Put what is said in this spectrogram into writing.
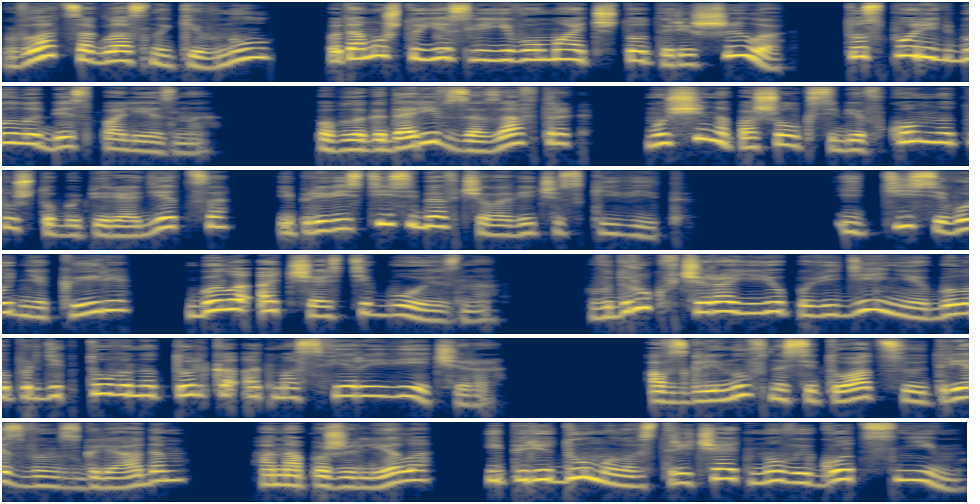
Влад согласно кивнул, потому что если его мать что-то решила, то спорить было бесполезно. Поблагодарив за завтрак, мужчина пошел к себе в комнату, чтобы переодеться и привести себя в человеческий вид. Идти сегодня к Ире было отчасти боязно. Вдруг вчера ее поведение было продиктовано только атмосферой вечера. А взглянув на ситуацию трезвым взглядом, она пожалела и передумала встречать Новый год с ним.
